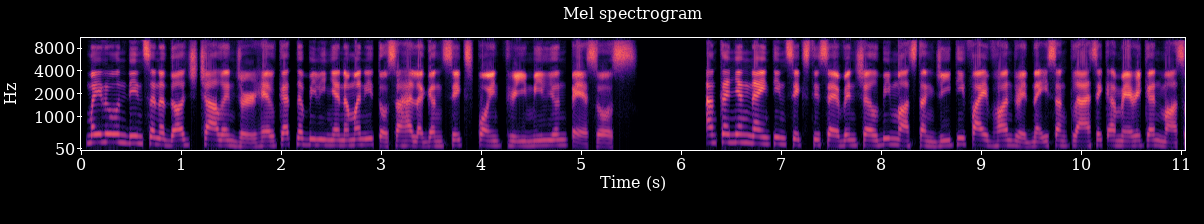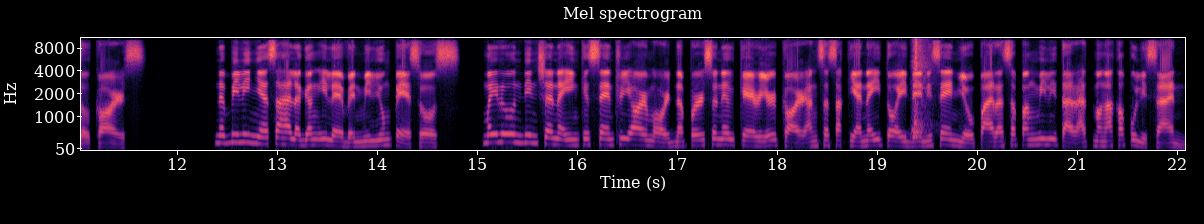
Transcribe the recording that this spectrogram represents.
Mayroon din sa na Dodge Challenger Hellcat na bili niya naman ito sa halagang 6.3 million pesos. Ang kanyang 1967 Shelby Mustang GT500 na isang classic American muscle cars. Nabili niya sa halagang 11 milyong pesos. Mayroon din siya na Inca Sentry Armored na personal carrier car ang sasakyan na ito ay denisenyo para sa pangmilitar at mga kapulisan.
